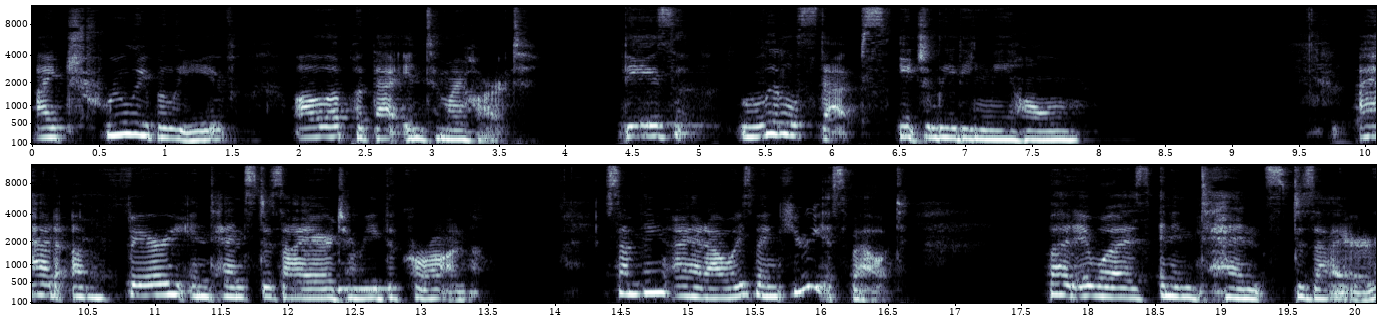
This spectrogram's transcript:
I truly believe Allah put that into my heart. These little steps, each leading me home. I had a very intense desire to read the Quran, something I had always been curious about, but it was an intense desire.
